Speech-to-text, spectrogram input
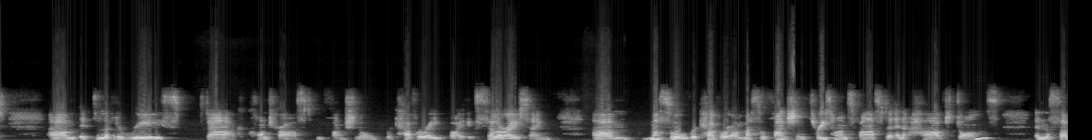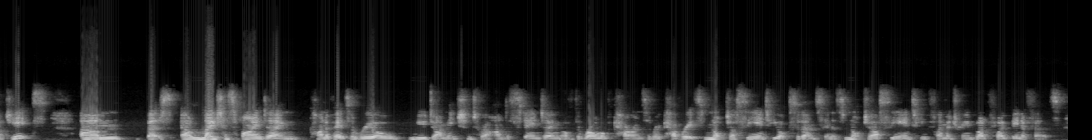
um, it delivered a really stark contrast in functional recovery by accelerating um, muscle recovery, uh, muscle function three times faster, and it halved DOMS in the subjects. Um, but our latest finding kind of adds a real new dimension to our understanding of the role of currants in recovery. It's not just the antioxidants and it's not just the anti inflammatory and blood flow benefits,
